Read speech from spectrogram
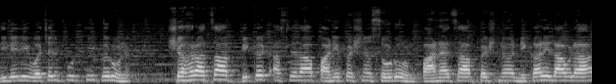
दिलेली वचनपूर्ती करून शहराचा बिकट असलेला पाणी प्रश्न सोडून पाण्याचा प्रश्न निकाली लावला.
